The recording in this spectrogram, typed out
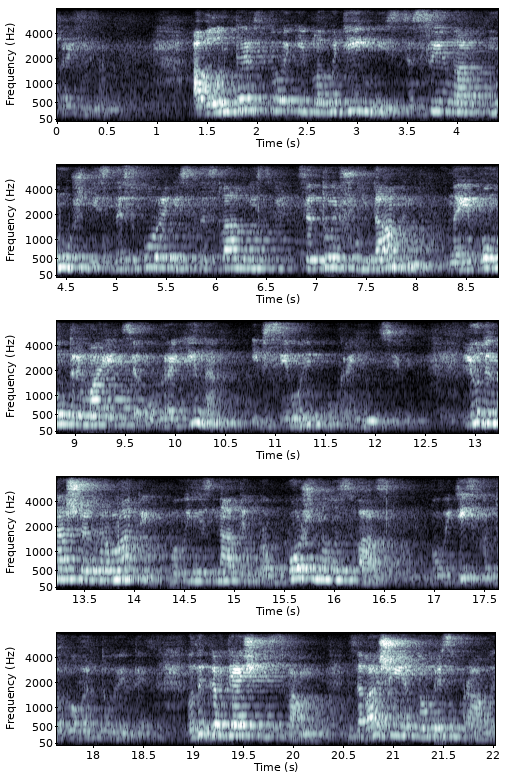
Україна. А волонтерство і благодійність це сила, мужність, нескореність, незламність це той фундамент, на якому тримається Україна і всі ми, українці. Люди нашої громади повинні знати про кожного з вас, бо ви дійсно того вартуєте. Велика вдячність вам за ваші добрі справи,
